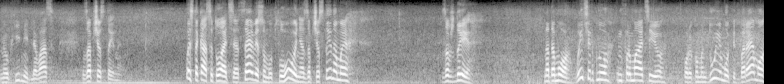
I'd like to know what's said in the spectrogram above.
необхідні для вас запчастини. Ось така ситуація з сервісом, обслуговування запчастинами. Завжди надамо вичерпну інформацію, порекомендуємо, підберемо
